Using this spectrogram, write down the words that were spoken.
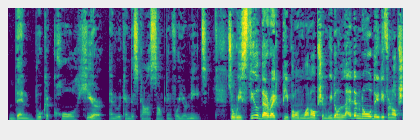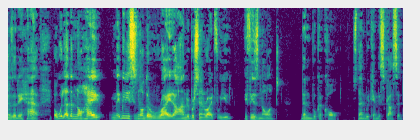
then book a call here and we can discuss something for your needs. So we still direct people on one option. We don't let them know all the different options that they have, but we let them know, hey, maybe this is not the right 100% right for you. If it's not, then book a call so then we can discuss it.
